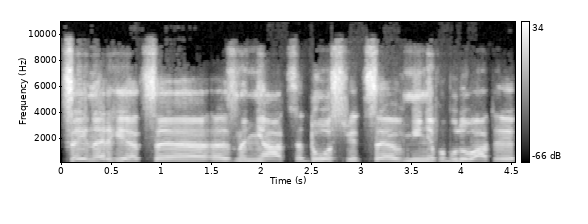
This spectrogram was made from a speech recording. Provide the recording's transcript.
Це енергія, це е, знання, це досвід, це вміння побудувати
